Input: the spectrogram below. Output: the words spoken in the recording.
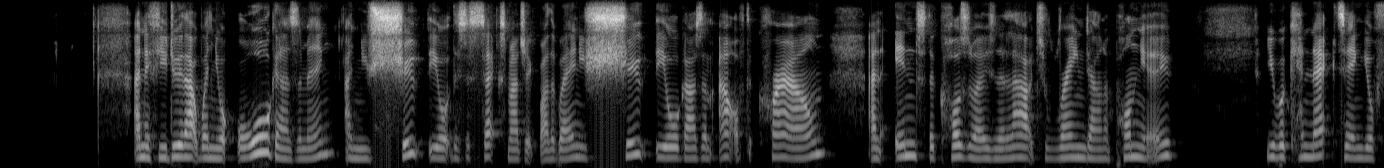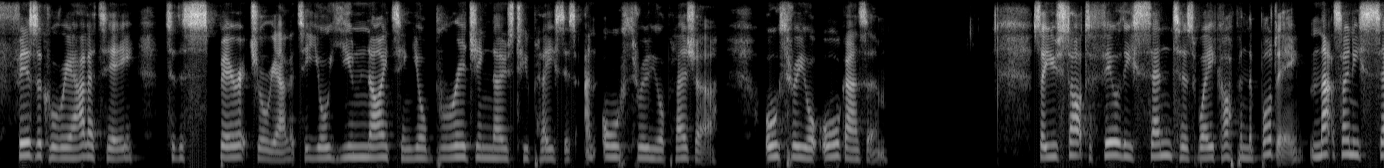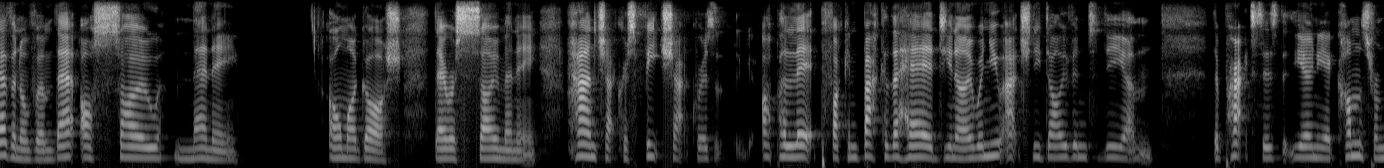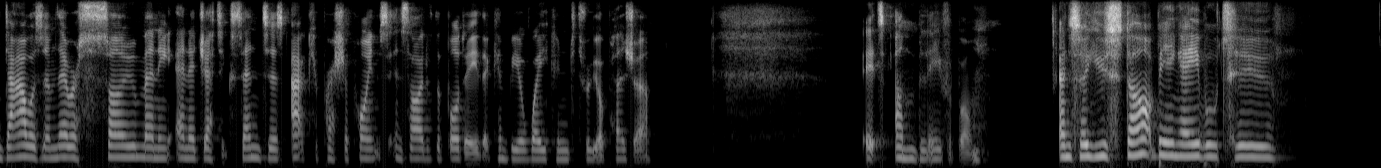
And if you do that when you're orgasming and you shoot the, this is sex magic, by the way, and you shoot the orgasm out of the crown and into the cosmos and allow it to rain down upon you, you are connecting your physical reality to the spiritual reality. You're uniting, you're bridging those two places, and all through your pleasure, all through your orgasm. So you start to feel these centers wake up in the body. And that's only seven of them. There are so many. Oh my gosh, there are so many hand chakras, feet chakras, upper lip, fucking back of the head. You know, when you actually dive into the um the practices that the Yoni egg comes from Taoism, there are so many energetic centers, acupressure points inside of the body that can be awakened through your pleasure. It's unbelievable. And so you start being able to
